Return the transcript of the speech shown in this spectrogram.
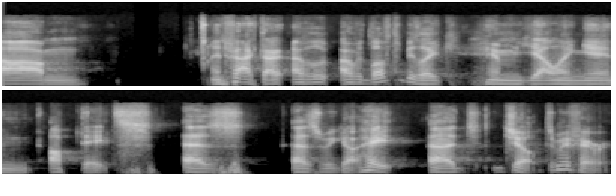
Um, in fact, I, I, would love to be like him yelling in updates as as we go. Hey, uh, Jill, do me a favor.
